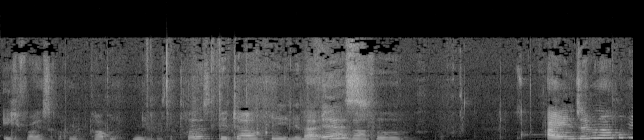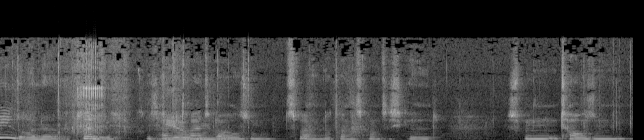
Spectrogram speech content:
Ich weiß gerade nicht, was da drin ist. Bitte auch die Elementarwaffe. Ein silberner Rubin drin. Natürlich. Ich habe Die 3223 Geld. Ich bin 1000.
